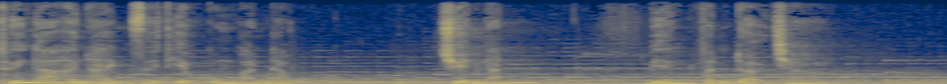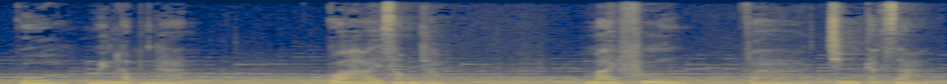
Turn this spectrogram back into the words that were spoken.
Thúy Nga hân hạnh giới thiệu cùng bạn đọc Chuyện ngắn Biển vẫn đợi chờ của Nguyễn Ngọc Ngạn qua hai giọng đọc Mai Phương và chính tác giả.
